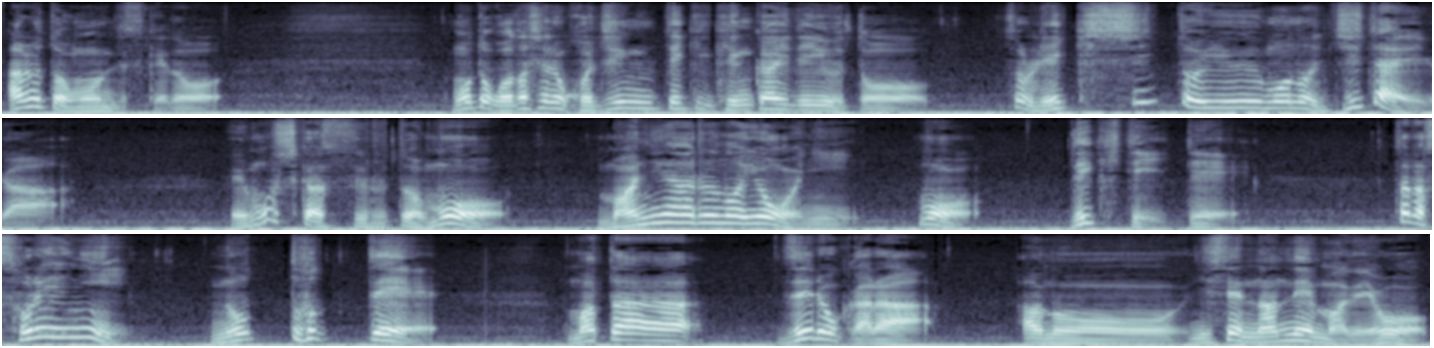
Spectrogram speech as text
あると思うんですけど、もっと私の個人的見解で言うと、その歴史というもの自体が、えもしかするともうマニュアルのようにもうできていて、ただそれに乗っ取って、またゼロから、あのー、2000何年までを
